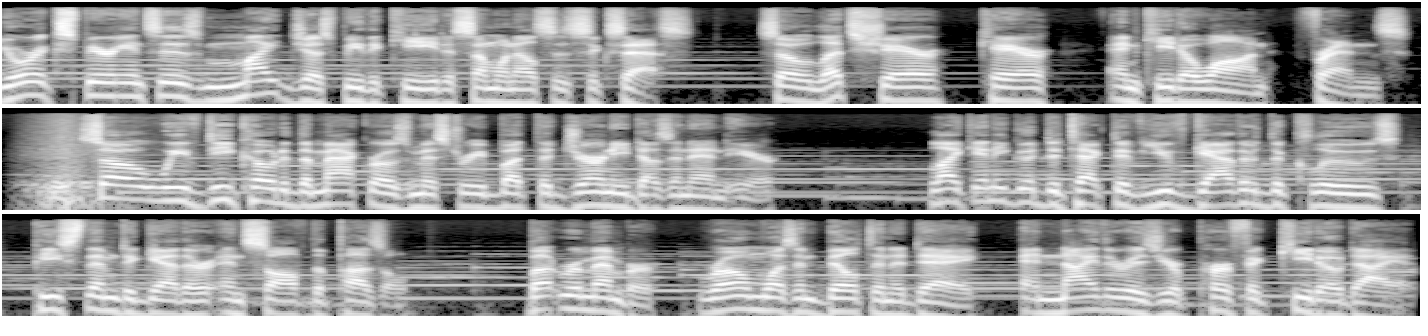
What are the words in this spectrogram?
your experiences might just be the key to someone else's success. So let's share, care, and keto on, friends. So we've decoded the macros mystery but the journey doesn't end here. Like any good detective you've gathered the clues, pieced them together and solved the puzzle. But remember, Rome wasn't built in a day, and neither is your perfect keto diet.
